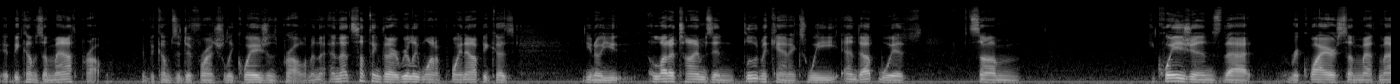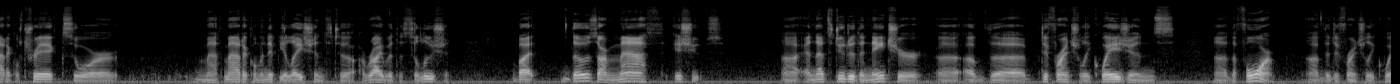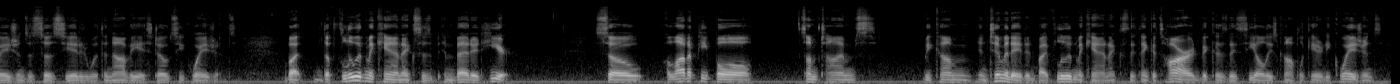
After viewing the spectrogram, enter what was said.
it becomes a math problem. It becomes a differential equations problem. And, and that's something that I really want to point out because, you know, you, a lot of times in fluid mechanics we end up with some equations that require some mathematical tricks or mathematical manipulations to arrive at the solution. But those are math issues. Uh, and that's due to the nature uh, of the differential equations, uh, the form of the differential equations associated with the Navier-Stokes equations. But the fluid mechanics is embedded here. So a lot of people sometimes become intimidated by fluid mechanics. They think it's hard because they see all these complicated equations.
